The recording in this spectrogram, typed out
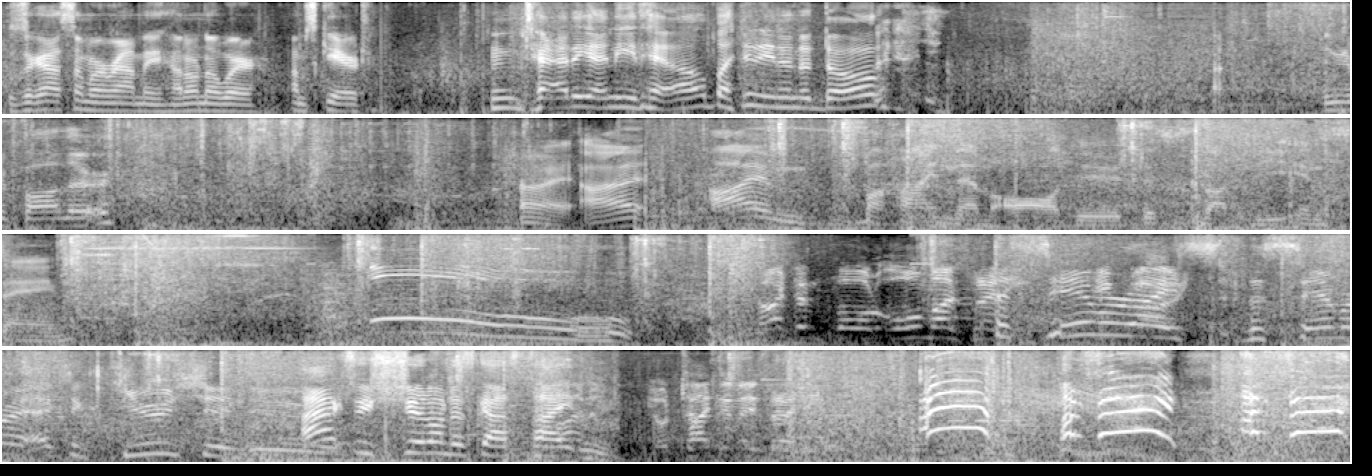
There's a guy somewhere around me. I don't know where. I'm scared. Daddy, I need help. I need an adult. And your father. All right, I I am behind them all, dude. This is about to be insane. Oh, Titanfall almost the ready. samurai, the samurai execution, dude. I actually shit on this guy's Titan. Your Titan is ready. Ah! I'm sorry! I'm sorry!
